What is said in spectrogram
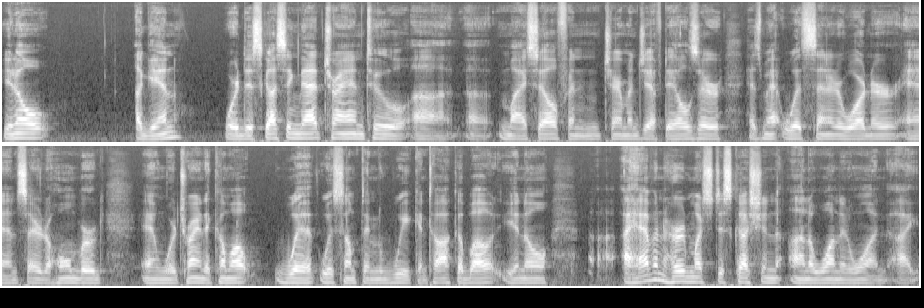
You know, again, we're discussing that, trying to, uh, uh, myself and Chairman Jeff Delzer has met with Senator Wardner and Senator Holmberg, and we're trying to come up with, with something we can talk about. You know, I haven't heard much discussion on a one and one. I,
